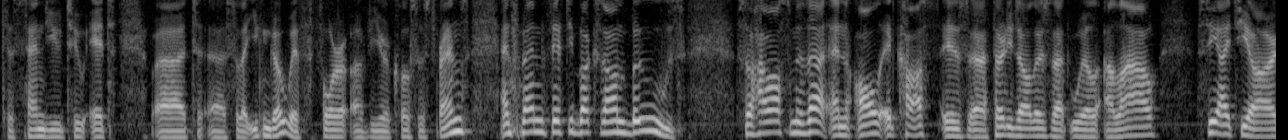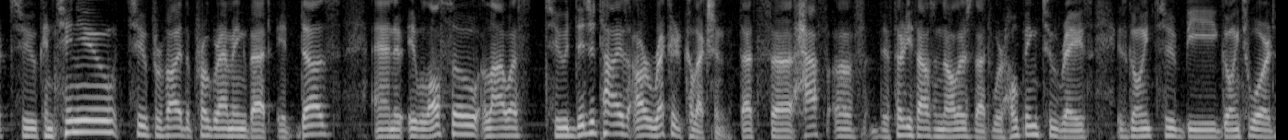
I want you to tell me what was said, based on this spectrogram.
to send you to it uh, to, uh, so that you can go with four of your closest friends and spend 50 bucks on booze. So, how awesome is that? And all it costs is uh, $30 that will allow CITR to continue to provide the programming that it does, and it, will also allow us to digitize our record collection. That's uh, half of the $30,000 that we're hoping to raise is going to be going toward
